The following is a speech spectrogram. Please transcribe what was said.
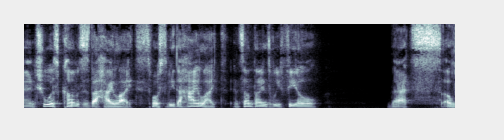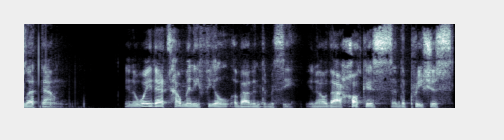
And Shuas comes as the highlight. It's supposed to be the highlight. And sometimes we feel that's a letdown. In a way, that's how many feel about intimacy. You know, the Archokis and the Precious,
